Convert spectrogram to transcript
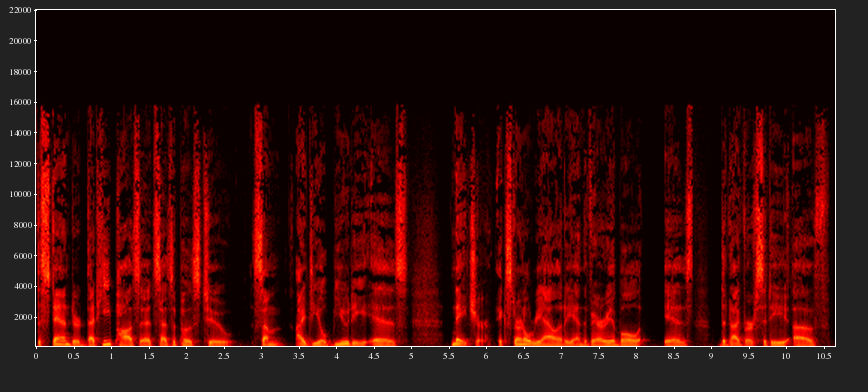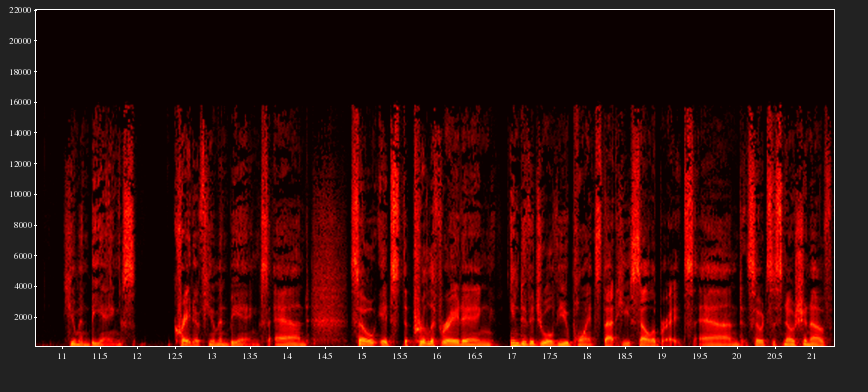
the standard that he posits, as opposed to some ideal beauty, is nature, external reality, and the variable is the diversity of human beings, creative human beings. And So it's the proliferating individual viewpoints that he celebrates. And so it's this notion of,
